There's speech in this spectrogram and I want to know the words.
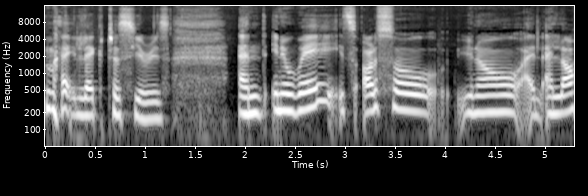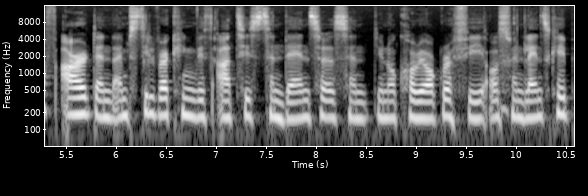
my lecture series. And in a way, it's also, you know, I, I love art and I'm still working with artists and dancers and, you know, choreography also in landscape.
